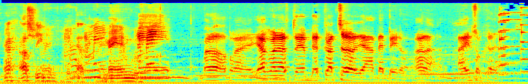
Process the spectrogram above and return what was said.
Ah, sí. Amén. Bueno, pues ya con este bizcocho ya me piro. Ahora, ahí sus quedas.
